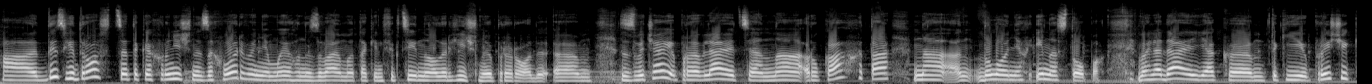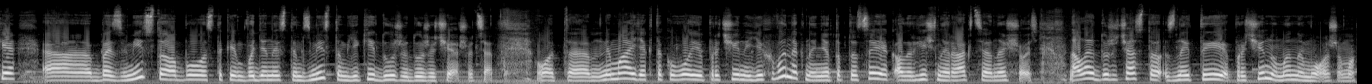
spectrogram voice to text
А дисгідроз це таке хронічне захворювання. Ми його називаємо так інфекційно-алергічної природи. Ем, Зазвичай проявляється на руках та на долонях і на стопах. Виглядає як ем, такі прищики е, без змісту або з таким водянистим змістом, які дуже дуже чешуться. От е, немає як такової причини їх виникнення, тобто це як алергічна реакція на щось. Але дуже часто знайти причину ми не можемо.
